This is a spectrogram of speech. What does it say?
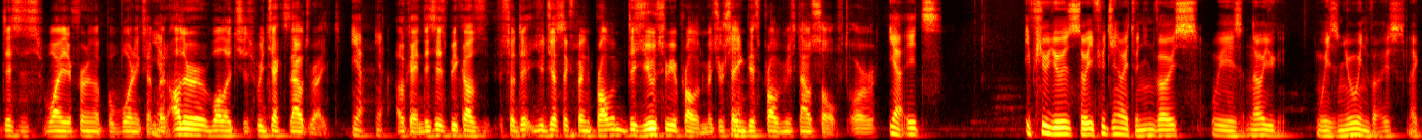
this is why they're throwing up a warning sign. Yeah. But other wallets just reject it outright. yeah, yeah. Okay, and this is because so th- you just explained the problem. This used to be a problem, but you're saying this problem is now solved, or yeah it's if you use so if you generate an invoice with now you with new invoice like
